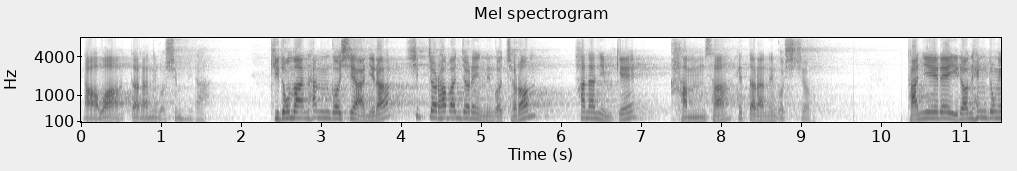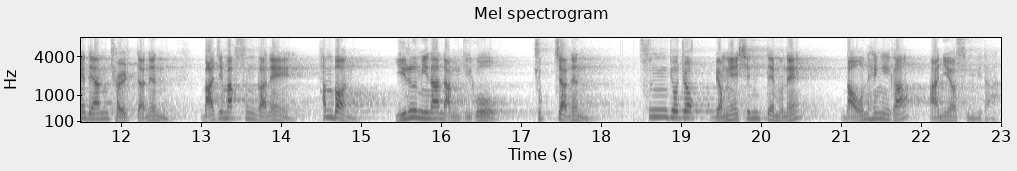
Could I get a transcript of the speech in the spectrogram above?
나와왔다라는 것입니다. 기도만 한 것이 아니라 10절 하반절에 있는 것처럼 하나님께 감사했다라는 것이죠. 다니엘의 이런 행동에 대한 결단은 마지막 순간에 한번 이름이나 남기고 죽자는 순교적 명예심 때문에 나온 행위가 아니었습니다.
